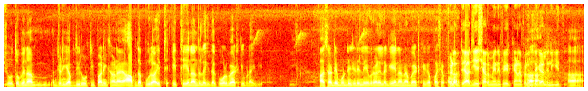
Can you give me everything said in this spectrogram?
ਸ਼ੋਅ ਤੋਂ ਬਿਨਾ ਜਿਹੜੀ ਆਪਦੀ ਰੋਟੀ ਪਾਣੀ ਖਾਣਾ ਹੈ ਆਪ ਦਾ ਪੂਰਾ ਇੱਥੇ ਇੱਥੇ ਹੀ ਆਨੰਦ ਲਈਦਾ ਕੋਲ ਬੈਠ ਕੇ ਬਣਾਈ ਦੀ ਆ ਸਾਡੇ ਮੁੰਡੇ ਜਿਹੜੇ ਲੇਬਰ ਵਾਲੇ ਲੱਗੇ ਇਹਨਾਂ ਨਾਲ ਬੈਠ ਕੇ ਗੱਪਾਂ ਛੱਪਾਂ ਫਿਲਮ ਤੇ ਆ ਜਾਈਏ ਸ਼ਰਮੇ ਨੇ ਫੇਰ ਕਹਿਣਾ ਫਿਲਮ ਤੇ ਗੱਲ ਨਹੀਂ ਕੀਤੀ। ਆ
